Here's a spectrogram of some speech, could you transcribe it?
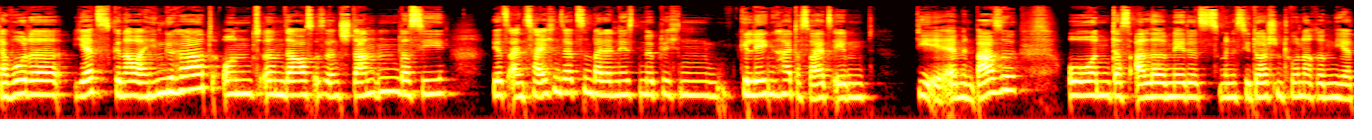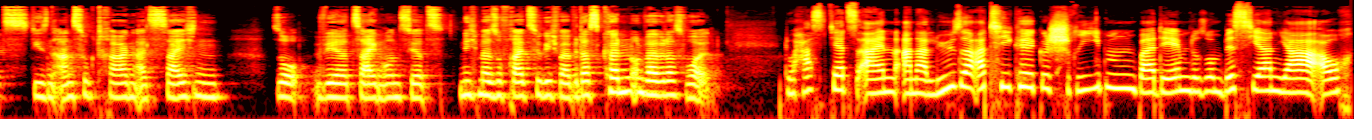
Da wurde jetzt genauer hingehört und ähm, daraus ist entstanden, dass sie jetzt ein Zeichen setzen bei der nächsten möglichen Gelegenheit. Das war jetzt eben die EM in Basel und dass alle Mädels, zumindest die deutschen Turnerinnen, jetzt diesen Anzug tragen als Zeichen so, wir zeigen uns jetzt nicht mehr so freizügig, weil wir das können und weil wir das wollen. Du hast jetzt einen Analyseartikel geschrieben, bei dem du so ein bisschen ja auch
